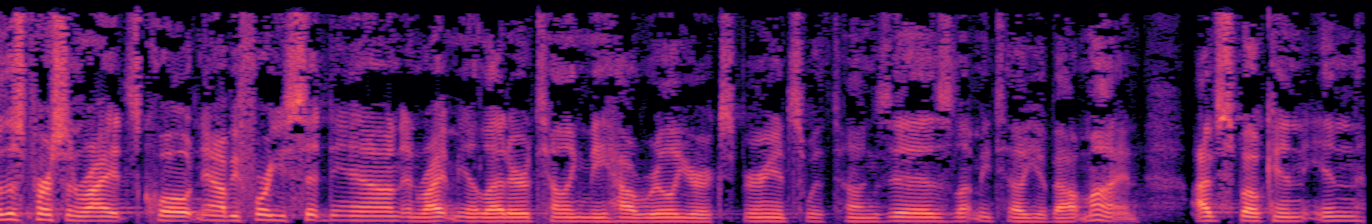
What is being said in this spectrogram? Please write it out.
So this person writes, quote, now before you sit down and write me a letter telling me how real your experience with tongues is, let me tell you about mine. I've spoken in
